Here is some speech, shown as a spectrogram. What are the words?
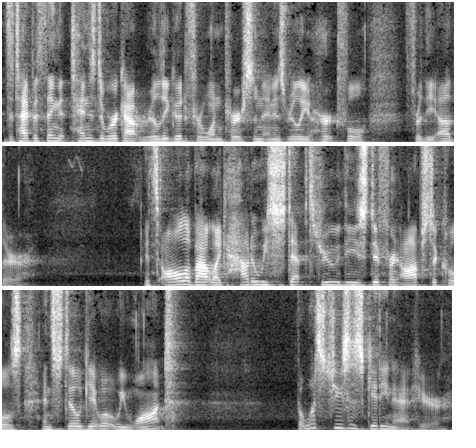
It's a type of thing that tends to work out really good for one person and is really hurtful for the other. It's all about like how do we step through these different obstacles and still get what we want? But what's Jesus getting at here?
